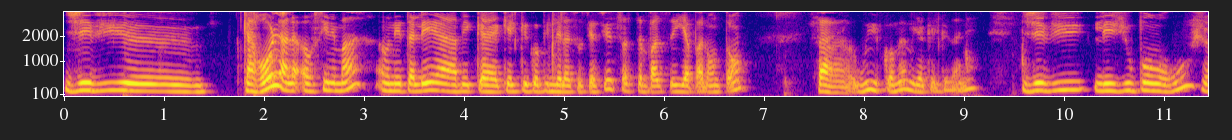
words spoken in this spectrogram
J'ai vu euh, Carole au cinéma. On est allé avec euh, quelques copines de l'association. Ça s'est passé il y a pas longtemps. Enfin, oui, quand même, il y a quelques années. J'ai vu Les Jupons Rouges.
